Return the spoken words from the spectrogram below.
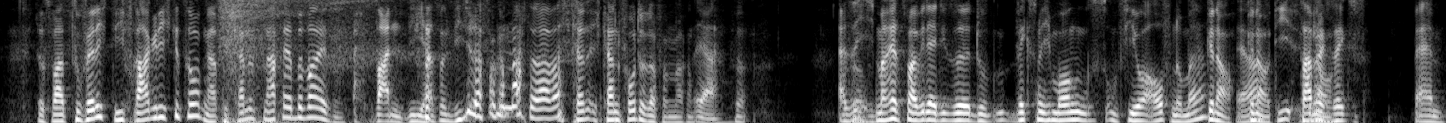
das war zufällig die Frage, die ich gezogen habe. Ich kann es nachher beweisen. Wann? Wie? Hast du ein Video davon gemacht oder was? Ich kann, ich kann ein Foto davon machen. Ja. So. Also ich mache jetzt mal wieder diese, du wächst mich morgens um 4 Uhr auf Nummer. Genau, genau, die- Star Trek genau. 6. Bam.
